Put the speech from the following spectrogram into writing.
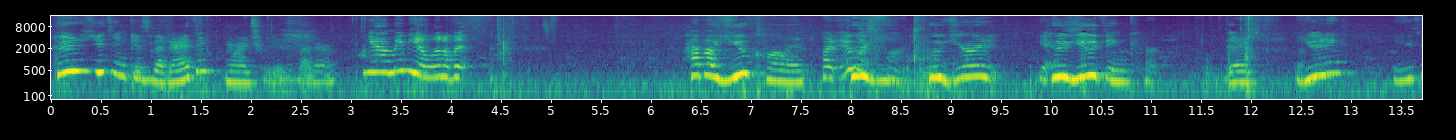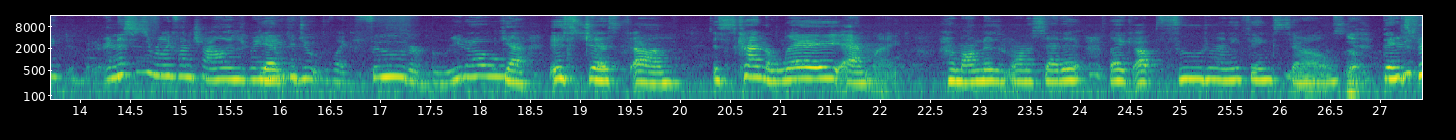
Who do you think is better? I think my tree is better. Yeah, maybe a little bit, How about you comment but it who, was fun. who you're Yes. who you think there's You think you think did better, and this is a really fun challenge. Maybe Yeah. you could do it with like food or burrito. yeah it's just um it's kind of late and like her mom doesn't want to set it like up food or anything so Yeah. Thanks for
